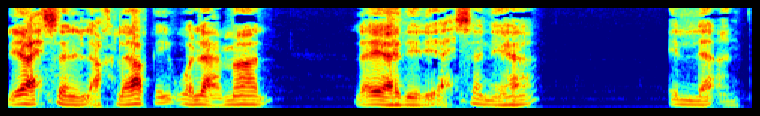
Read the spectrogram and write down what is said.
لأحسن الأخلاق والأعمال لا يهدي لأحسنها إلا أنت.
